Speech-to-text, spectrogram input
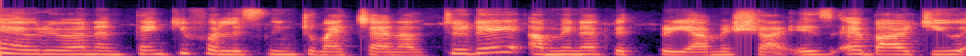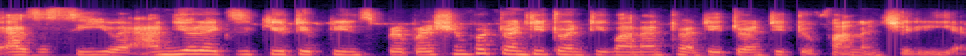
Hi everyone, and thank you for listening to my channel. Today, A Minute with Priya Mishra is about you as a CEO and your executive team's preparation for 2021 and 2022 financial year.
